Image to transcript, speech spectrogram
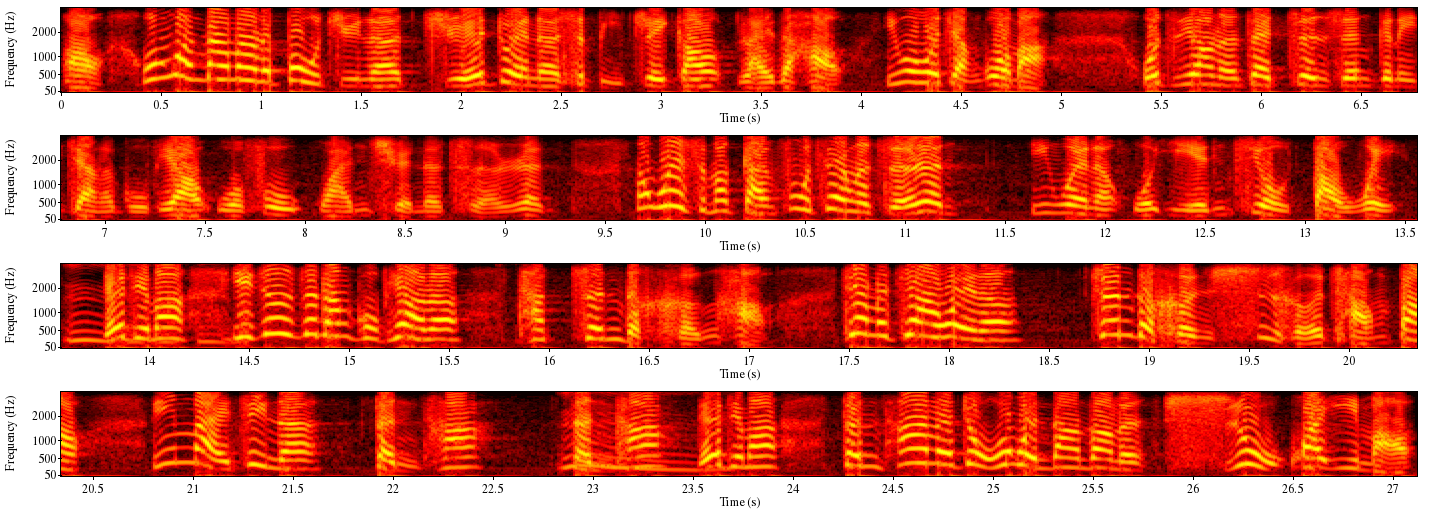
哦，稳稳当当的布局呢，绝对呢是比追高来的好。因为我讲过嘛，我只要呢在正身跟你讲的股票，我负完全的责任。那为什么敢负这样的责任？因为呢，我研究到位，了解吗？也就是这张股票呢，它真的很好，这样的价位呢，真的很适合长报。你买进呢，等它，等它，了解吗？等它呢，就稳稳当当的十五块一毛，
